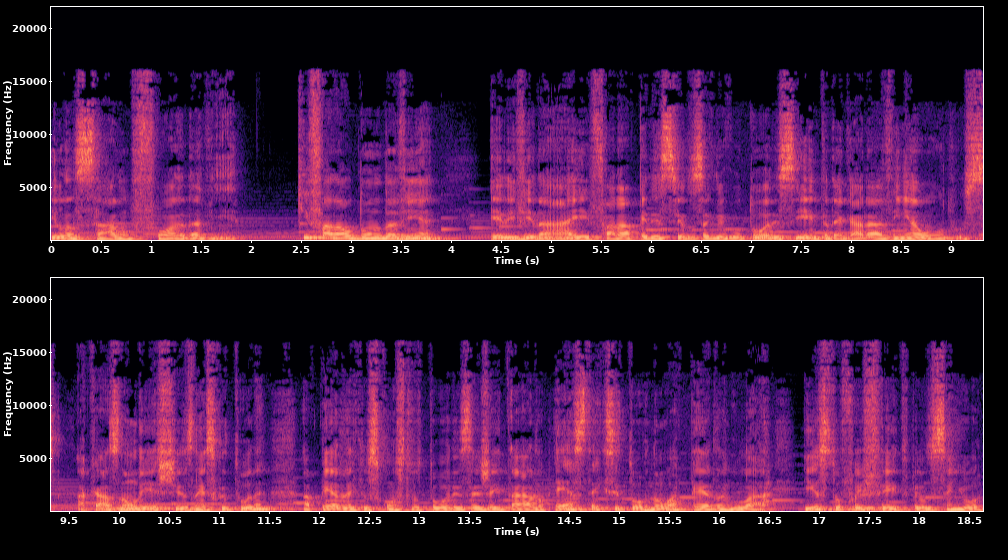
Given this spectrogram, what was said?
e lançaram fora da vinha. Que fará o dono da vinha? Ele virá e fará perecer os agricultores e entregará a vinha a outros. Acaso não lestes na Escritura? A pedra que os construtores rejeitaram, esta é que se tornou a pedra angular. Isto foi feito pelo Senhor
